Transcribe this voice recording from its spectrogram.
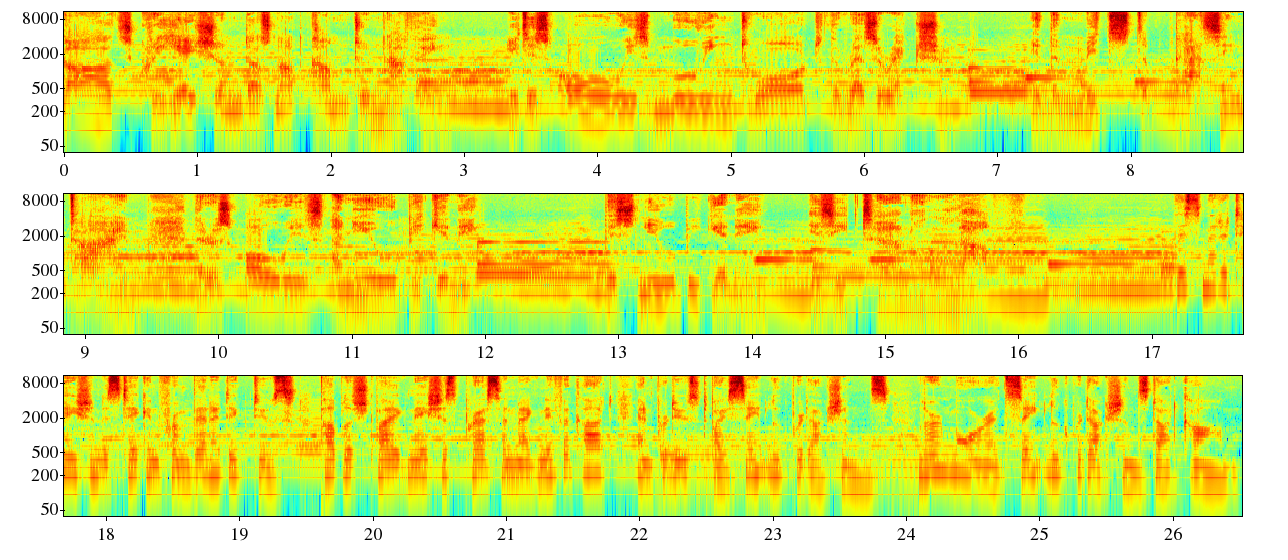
God's creation does not come to nothing. It is always moving toward the resurrection. In the midst of passing time, there is always a new beginning. This new beginning is eternal love. This meditation is taken from Benedictus, published by Ignatius Press and Magnificat, and produced by St. Luke Productions. Learn more at stlukeproductions.com.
